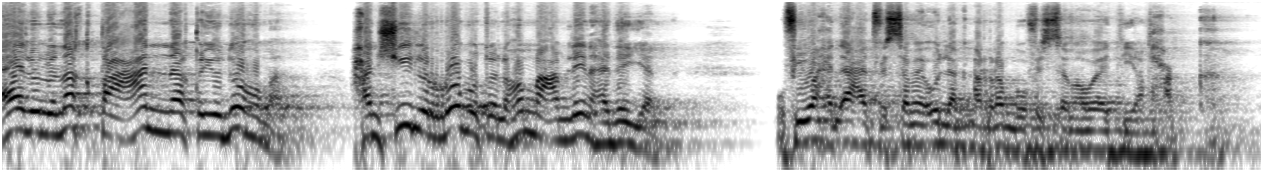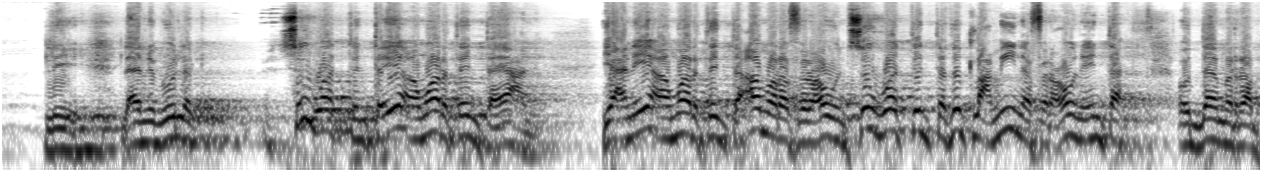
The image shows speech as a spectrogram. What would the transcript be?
قالوا لنقطع عنا قيودهما هنشيل الربط اللي هم عاملين هديا. وفي واحد قاعد في السماء يقول لك الرب في السماوات يضحك. ليه؟ لأنه بيقول لك سوت أنت إيه امرت أنت يعني؟ يعني إيه امرت أنت؟ أمر فرعون. سوت أنت تطلع مين فرعون؟ أنت قدام الرب.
